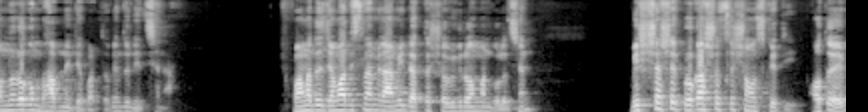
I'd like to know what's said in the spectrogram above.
অন্যরকম ভাব নিতে পারতো, কিন্তু নিচ্ছে না। বাংলাদেশ জামাত ইসলামের আমির ডাক্তার শফিকুর রহমান বলেছেন, বিশ্বাসের প্রকাশ হচ্ছে সংস্কৃতি, অতএব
